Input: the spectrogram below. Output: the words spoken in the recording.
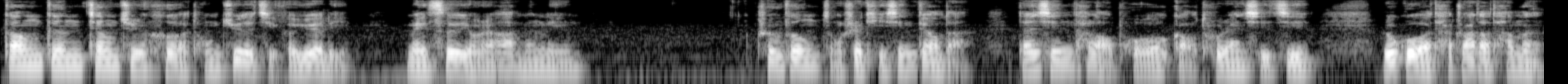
刚跟江俊赫同居的几个月里，每次有人按门铃，春风总是提心吊胆，担心他老婆搞突然袭击。如果他抓到他们，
